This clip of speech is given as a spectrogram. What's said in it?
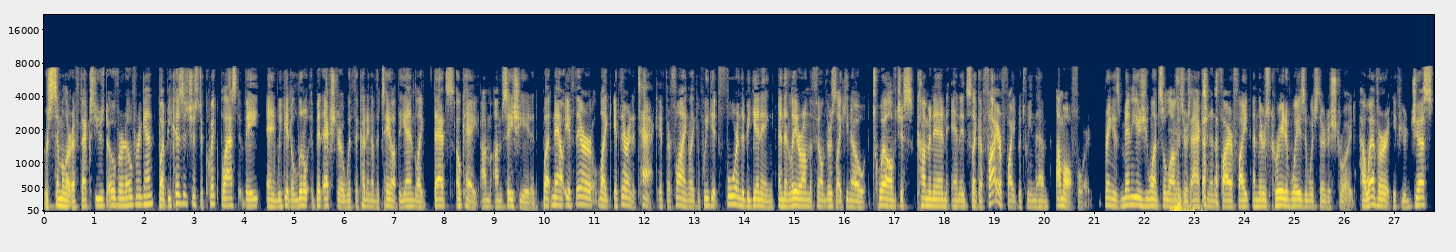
or similar effects used over and over again. But because it's just a quick blast of eight and we get a little bit extra with the cutting of the tail at the end like that's okay i'm i'm satiated. But now if they're like if they're in attack if they're flying like if we get four in the beginning and then later on the film there's like you know 12 just coming in and it's like a firefight between them i'm all for it bring as many as you want so long as there's action in a firefight and there's creative ways in which they're destroyed. However, if you're just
